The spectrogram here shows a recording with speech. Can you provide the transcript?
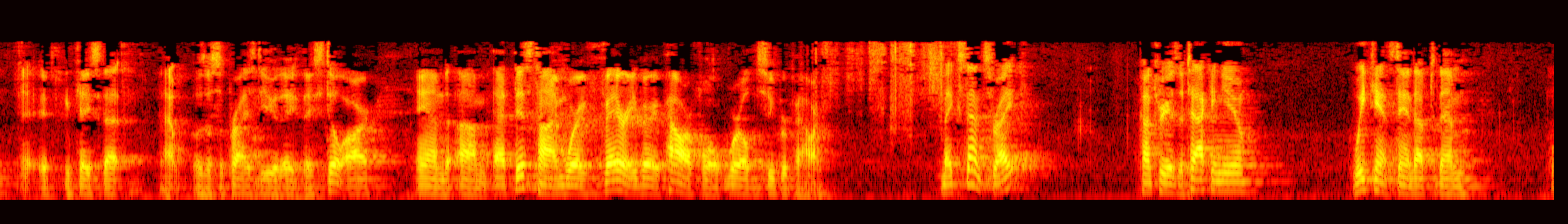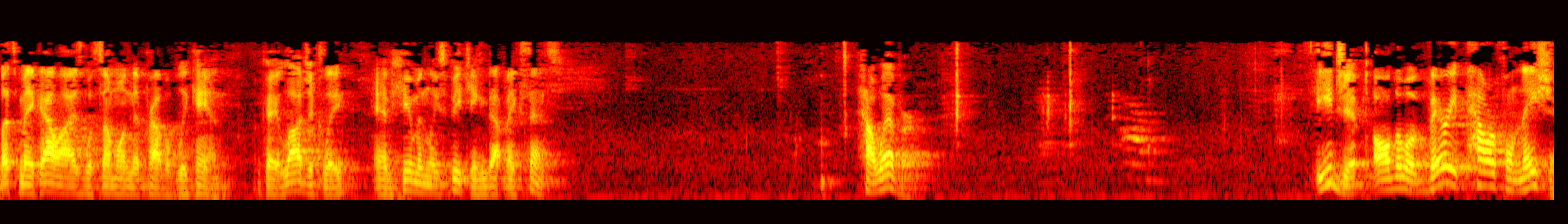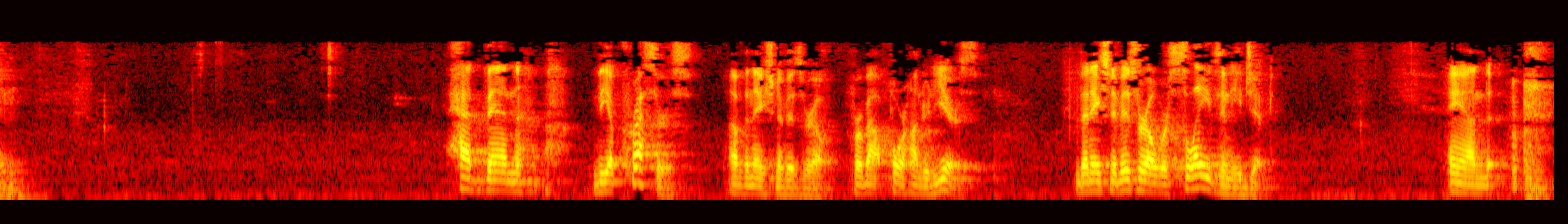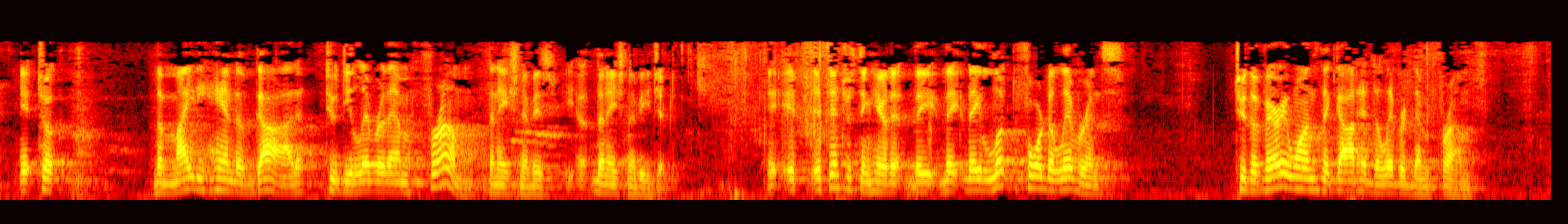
in case that, that was a surprise to you. They, they still are. And um, at this time, we're a very, very powerful world superpower. Makes sense, right? Country is attacking you. We can't stand up to them. Let's make allies with someone that probably can. Okay, logically and humanly speaking, that makes sense. However, Egypt, although a very powerful nation, had been the oppressors of the nation of Israel for about 400 years. The nation of Israel were slaves in Egypt. And it took the mighty hand of God to deliver them from the nation of, the nation of Egypt. It's, it's interesting here that they, they, they looked for deliverance to the very ones that God had delivered them from.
